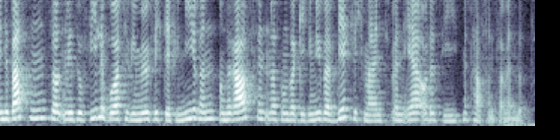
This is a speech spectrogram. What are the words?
In Debatten sollten wir so viele Worte wie möglich definieren und herausfinden, was unser Gegenüber wirklich meint, wenn er oder sie Metaphern verwendet.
